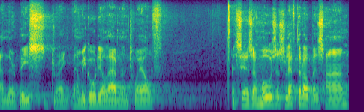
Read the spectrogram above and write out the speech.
and their beasts drink. Then we go to 11 and 12. It says, And Moses lifted up his hand,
